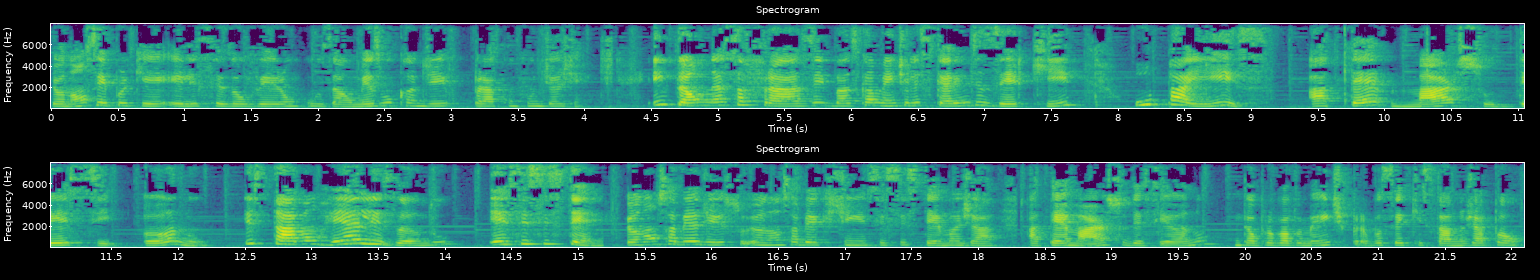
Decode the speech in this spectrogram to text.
Eu não sei porque eles resolveram usar o mesmo kanji para confundir a gente. Então, nessa frase, basicamente eles querem dizer que o país até março desse ano estavam realizando esse sistema. Eu não sabia disso, eu não sabia que tinha esse sistema já até março desse ano. Então, provavelmente, para você que está no Japão,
